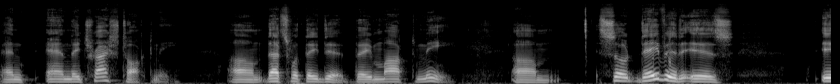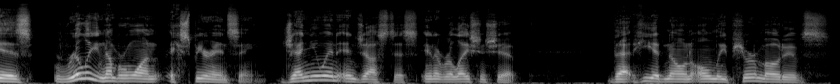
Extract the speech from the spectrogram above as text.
and, and they trash talked me. Um, that's what they did. They mocked me. Um, so David is, is really, number one, experiencing genuine injustice in a relationship that he had known only pure motives,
